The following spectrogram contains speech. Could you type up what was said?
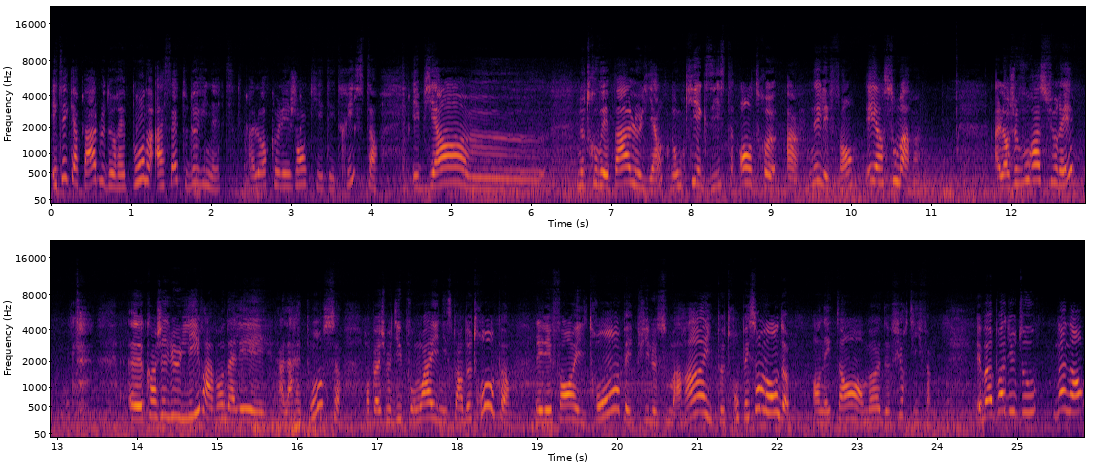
étaient capables de répondre à cette devinette. Alors que les gens qui étaient tristes, eh bien, euh, ne trouvaient pas le lien, donc qui existe entre un éléphant et un sous-marin. Alors je vous rassurer, euh, quand j'ai lu le livre, avant d'aller à la réponse, oh ben, je me dis pour moi, il y a une histoire de trompe. L'éléphant, il trompe, et puis le sous-marin, il peut tromper son monde en étant en mode furtif. Eh ben pas du tout. Non, non.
